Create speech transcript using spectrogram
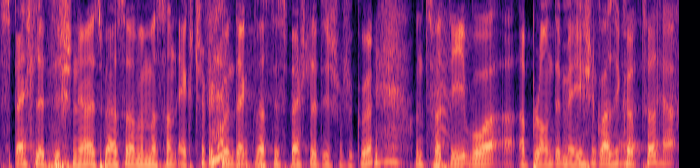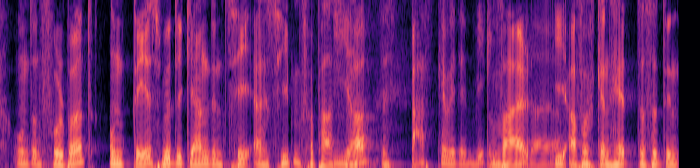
Special Edition. Ja, es wäre so, wenn man so an Actionfiguren denkt, was die Special Edition Figur. Und zwar die, wo er eine blonde Mason quasi gehabt hat ja. und ein Fullbart. Und das würde ich gerne den CR7 verpassen. Ja, das passt, glaube ich, dem wirklich. Weil gut, ja. ich einfach gern hätte, dass er den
